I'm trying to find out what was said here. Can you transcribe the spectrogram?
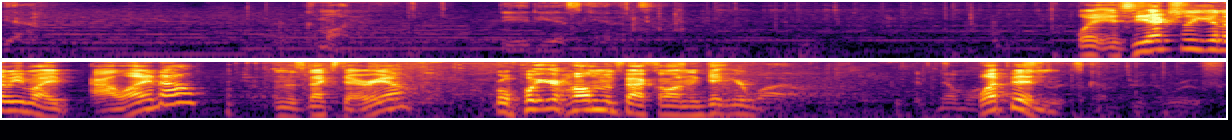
Yeah. Come on. The ADS cannons. Wait, is he actually gonna be my ally now? In this next area? Bro, put your helmet back on and get your... Wow. No Weapon. asteroids come through the roof.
